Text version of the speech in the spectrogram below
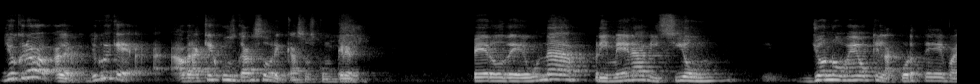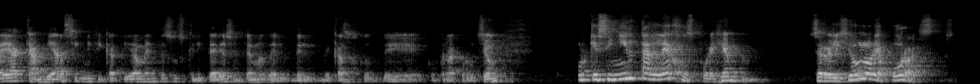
Yo creo, a ver, yo creo que habrá que juzgar sobre casos concretos, pero de una primera visión, yo no veo que la Corte vaya a cambiar significativamente sus criterios en temas de, casos contra la corrupción, porque sin ir tan lejos, por ejemplo, se religió Gloria Porras,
